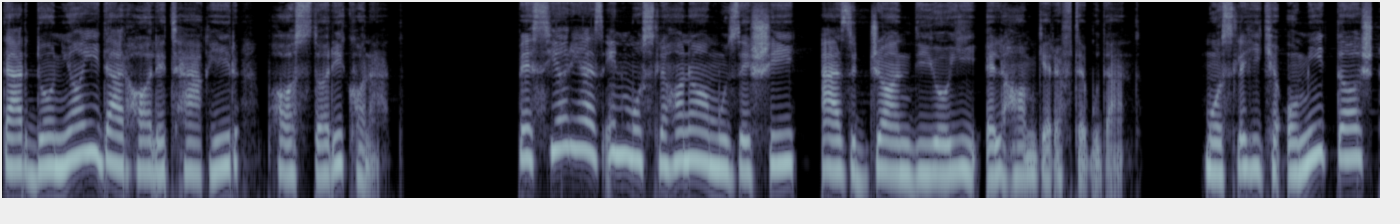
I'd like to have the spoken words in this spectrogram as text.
در دنیایی در حال تغییر پاسداری کند. بسیاری از این مسلحان آموزشی از جان دیویی الهام گرفته بودند. مسلحی که امید داشت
